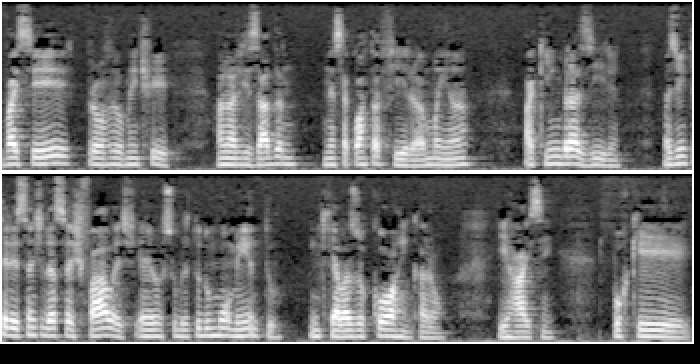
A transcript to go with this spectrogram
Vai ser provavelmente analisada nessa quarta-feira, amanhã, aqui em Brasília. Mas o interessante dessas falas é, sobretudo, o momento em que elas ocorrem, Carol e Heisen porque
